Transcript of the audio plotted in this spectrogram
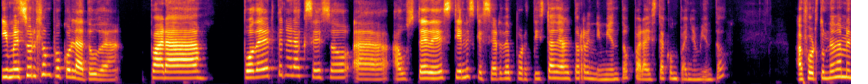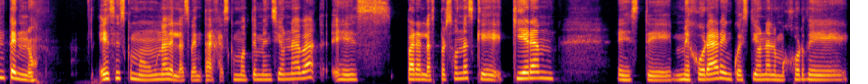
Y me surge un poco la duda, para poder tener acceso a, ustedes, ¿tienes que ser deportista de alto rendimiento para este acompañamiento? Afortunadamente no. Esa es como una de las ventajas. Como te mencionaba, es para las personas que quieran este, mejorar en cuestión a lo mejor de,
